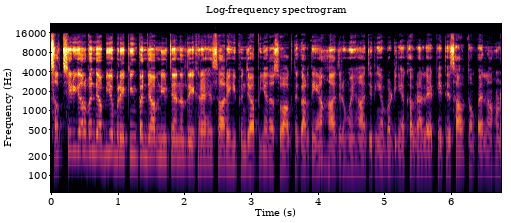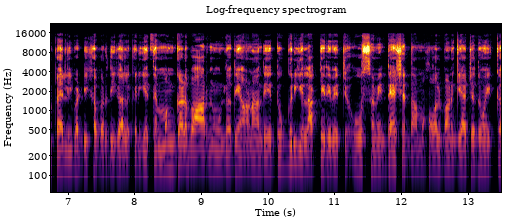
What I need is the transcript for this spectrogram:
ਸਤਿ ਸ਼੍ਰੀ ਅਕਾਲ ਪੰਜਾਬੀਓ ਬ੍ਰੇਕਿੰਗ ਪੰਜਾਬ ਨਿਊਜ਼ ਚੈਨਲ ਦੇਖ ਰਹੇ ਸਾਰੇ ਹੀ ਪੰਜਾਬੀਆਂ ਦਾ ਸਵਾਗਤ ਕਰਦੇ ਹਾਂ। ਹਾਜ਼ਰ ਹੋਏ ਹਾਂ ਅੱਜ ਦੀਆਂ ਵੱਡੀਆਂ ਖਬਰਾਂ ਲੈ ਕੇ ਤੇ ਸਭ ਤੋਂ ਪਹਿਲਾਂ ਹੁਣ ਪਹਿਲੀ ਵੱਡੀ ਖਬਰ ਦੀ ਗੱਲ ਕਰੀਏ ਤੇ ਮੰਗਲਵਾਰ ਨੂੰ ਲੁਧਿਆਣਾ ਦੇ ਦੁੱਗਰੀ ਇਲਾਕੇ ਦੇ ਵਿੱਚ ਉਸ ਸਮੇਂ ਦਹਿਸ਼ਤ ਦਾ ਮਾਹੌਲ ਬਣ ਗਿਆ ਜਦੋਂ ਇੱਕ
